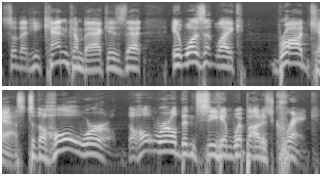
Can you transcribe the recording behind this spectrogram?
so that he can come back is that it wasn't like broadcast to the whole world. The whole world didn't see him whip out his crank.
